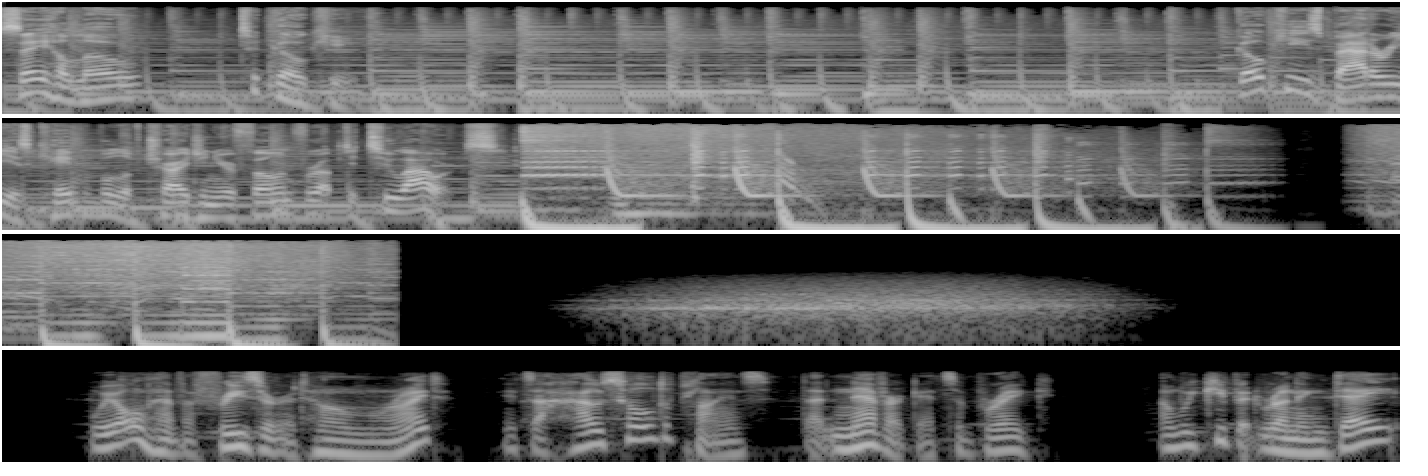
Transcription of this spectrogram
Say hello to GoKey. GoKey's battery is capable of charging your phone for up to two hours. We all have a freezer at home, right? It's a household appliance that never gets a break, and we keep it running day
